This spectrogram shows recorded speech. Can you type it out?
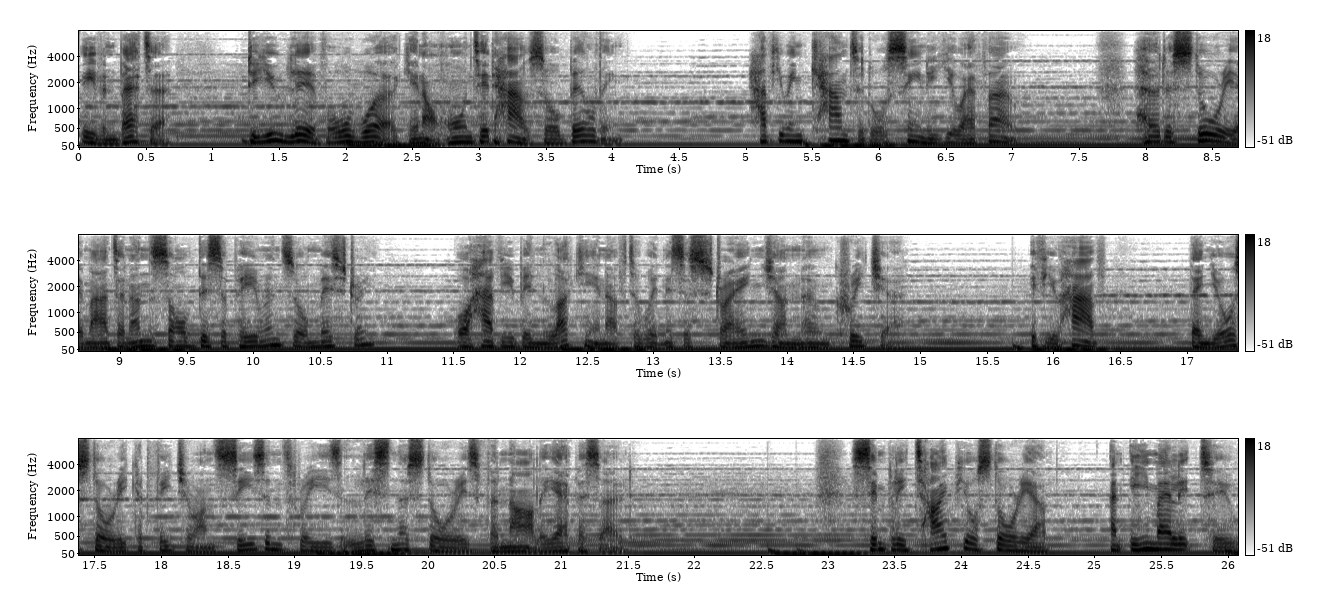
Even better, do you live or work in a haunted house or building? Have you encountered or seen a UFO? Heard a story about an unsolved disappearance or mystery? Or have you been lucky enough to witness a strange, unknown creature? If you have, then your story could feature on Season 3's Listener Stories finale episode. Simply type your story up and email it to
